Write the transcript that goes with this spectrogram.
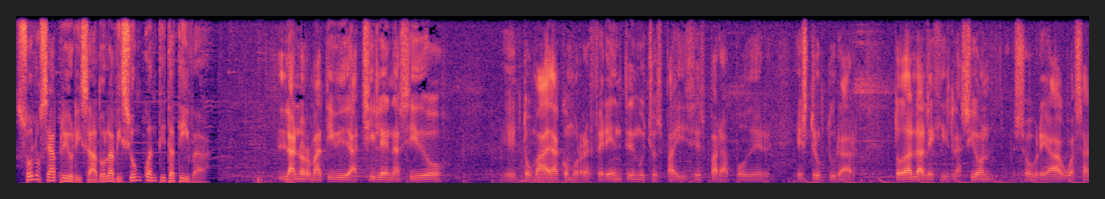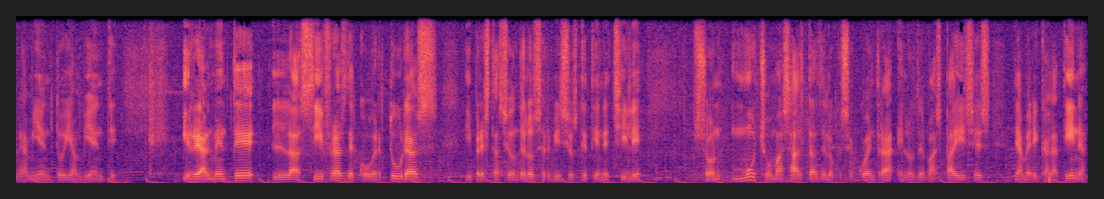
solo se ha priorizado la visión cuantitativa. La normatividad chilena ha sido eh, tomada como referente en muchos países para poder estructurar toda la legislación sobre agua, saneamiento y ambiente. Y realmente las cifras de coberturas y prestación de los servicios que tiene Chile son mucho más altas de lo que se encuentra en los demás países de América Latina.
